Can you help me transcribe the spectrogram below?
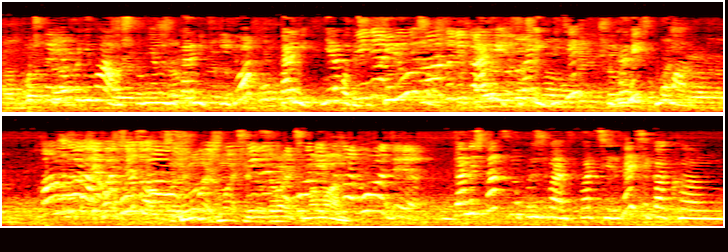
потому что я понимала, что мне нужно кормить ее, кормить неработающих Сережу, кормить своих детей и кормить маману. Мама, Ну, Почему так мать называется маман? В данной ситуации мы проживаем в квартире, знаете, как эм,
